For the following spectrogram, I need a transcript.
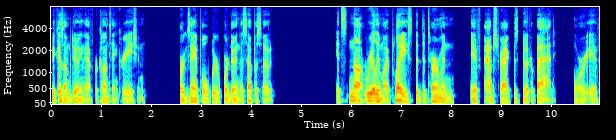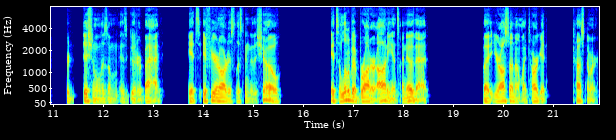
because I'm doing that for content creation. For example, we're we're doing this episode. It's not really my place to determine if abstract is good or bad, or if traditionalism is good or bad. It's if you're an artist listening to the show, it's a little bit broader audience. I know that, but you're also not my target customer.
